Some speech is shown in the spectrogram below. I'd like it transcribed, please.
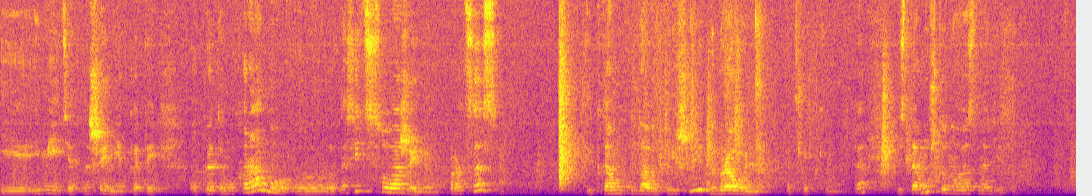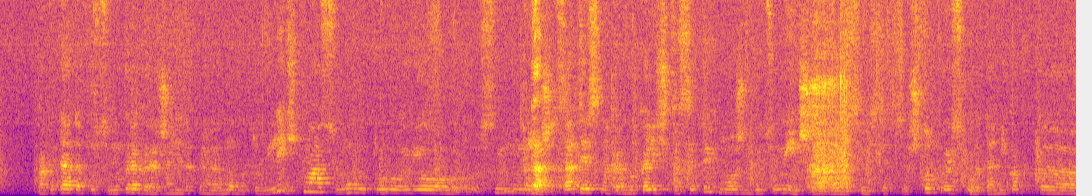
и имеете отношение к, этой, к этому храму, э, относитесь с уважением к процессу и к тому, куда вы пришли, добровольно подчеркиваю, да, и к тому, что на вас надето. Когда, допустим, эгрегоры же, они, так понимаю, могут увеличить массу, могут ее уменьшить. Да. Соответственно, как бы количество святых может быть уменьшено в зависимости от того, что происходит. Они как-то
